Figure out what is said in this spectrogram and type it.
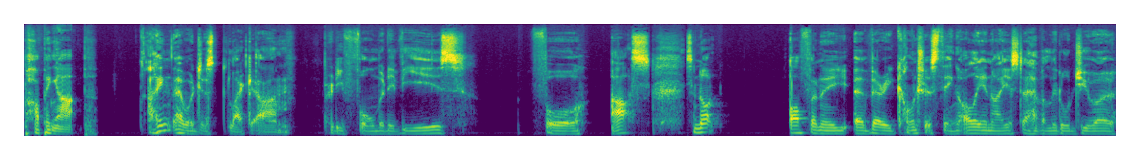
popping up. I think they were just like um, pretty formative years for us. It's not often a, a very conscious thing. Oly and I used to have a little duo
